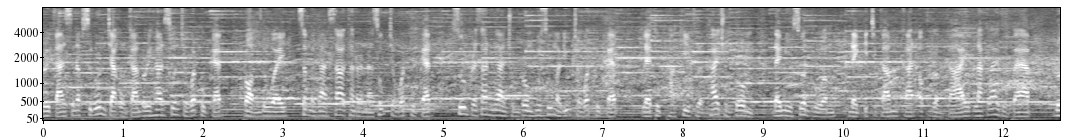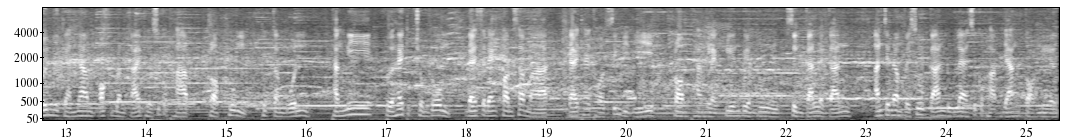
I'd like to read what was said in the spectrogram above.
โดยการสนับสนุนจากองค์การบริหารส่วนจังหวัดภูเก็ตพร้อมด้วยสำนักงานสาธารณสุขจังหวัดภูเก็ตศูนย์ประสานงานชมรมผู้สูงอายุจังหวัดภูเก็ตและทุกภาคีเครือข่ายชมรมได้มีส่วนรวมในกิจกรรมการออกกำลังกายหลากหลายรูปแบบ โดยมีการนำออกกำลังกายเพื่อสุขภาพครอบคลุมทุกตำบลทั้งนี้เพื่อให้ทุกชมรมได้แสดงความสามารถ ได้ถ่ายทอดสิ่งดีๆ พร้อมทางแหล่งเรียนเรียนรู้ซึ่งกันและกัน อันจะนำไปสู่การดูแลสุขภาพอย่างต่อเนื่อง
